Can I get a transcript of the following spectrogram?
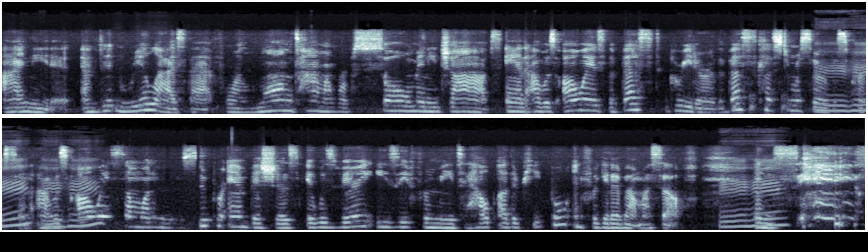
I needed. I didn't realize that for a long time. I worked so many jobs and I was always the best greeter, the best customer service mm-hmm, person. I was mm-hmm. always someone who was super ambitious. It was very easy for me to help other people and forget about myself. Mm-hmm. And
